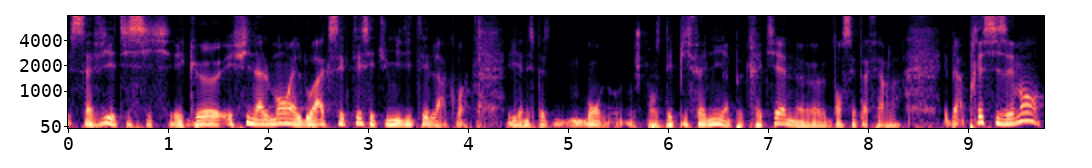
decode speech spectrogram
sa vie est ici et que et finalement elle doit accepter cette humilité là quoi. Il y a une espèce bon, je pense d'épiphanie un peu chrétienne euh, dans cette affaire là. Et eh bien précisément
